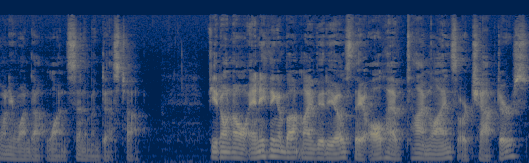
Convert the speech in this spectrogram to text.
21.1 Cinnamon Desktop. If you don't know anything about my videos, they all have timelines or chapters.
